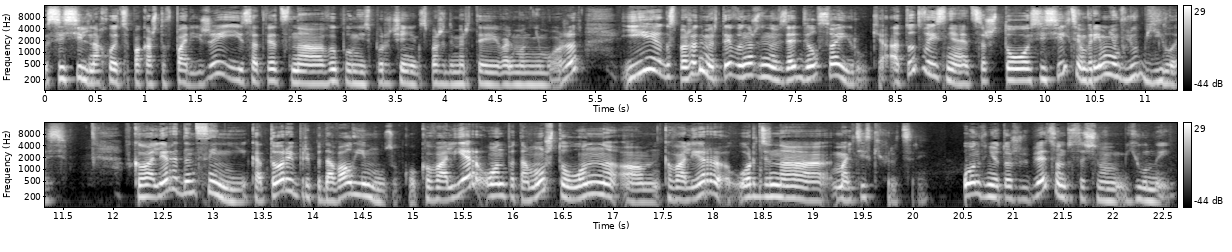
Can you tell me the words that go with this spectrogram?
Сесиль находится пока что в Париже, и, соответственно, выполнить поручение госпожи Демертей Вальмон не может. И госпожа Демертей вынуждена взять дело в свои руки. А тут выясняется, что Сесиль тем временем влюбилась в кавалера Дансини, который преподавал ей музыку. Кавалер он потому, что он э, кавалер ордена мальтийских рыцарей. Он в нее тоже влюбляется, он достаточно юный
